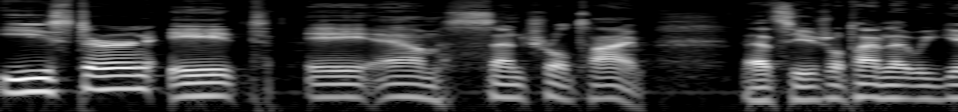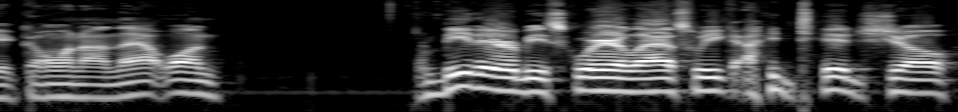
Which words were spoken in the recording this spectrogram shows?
Eastern, 8 a.m. Central Time. That's the usual time that we get going on that one. Be there or be square last week. I did show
